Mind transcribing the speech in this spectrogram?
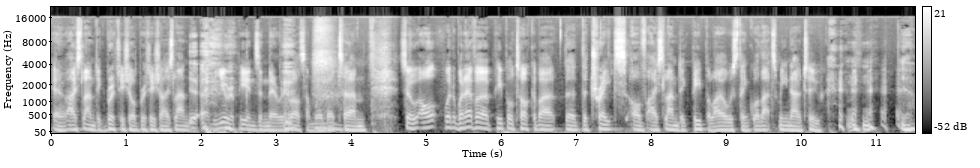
you know, Icelandic British or British Icelandic. The Europeans in there as well somewhere. But um, so all, whenever people talk about the the traits of Icelandic people, I always think, well, that's me now too. yeah.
